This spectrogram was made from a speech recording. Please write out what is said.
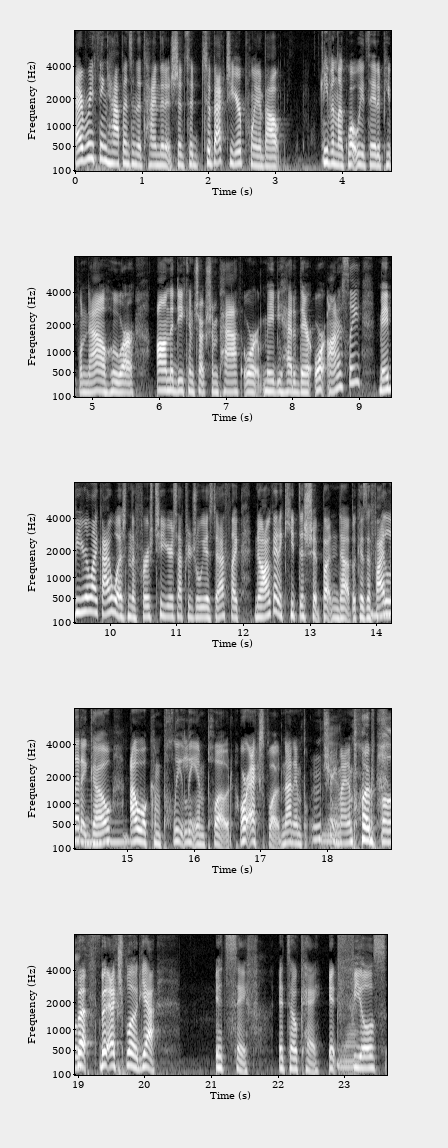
everything happens in the time that it should. So so back to your point about even like what we'd say to people now who are on the deconstruction path or maybe headed there or honestly maybe you're like i was in the first two years after julia's death like no i've got to keep this shit buttoned up because if i let it go Mm. i will completely implode or explode not impl- i'm sure you might implode but but explode yeah it's safe it's okay it Yeah. feels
